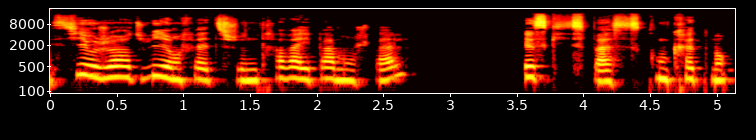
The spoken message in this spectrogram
si aujourd'hui, en fait, je ne travaille pas mon cheval, qu'est-ce qui se passe concrètement?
